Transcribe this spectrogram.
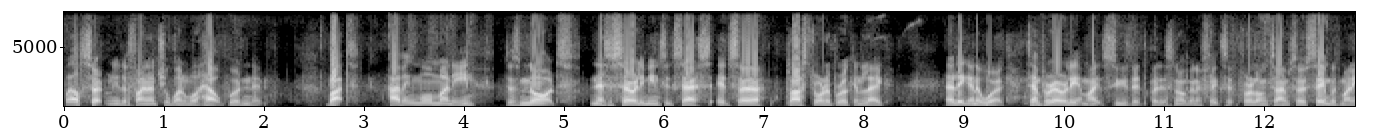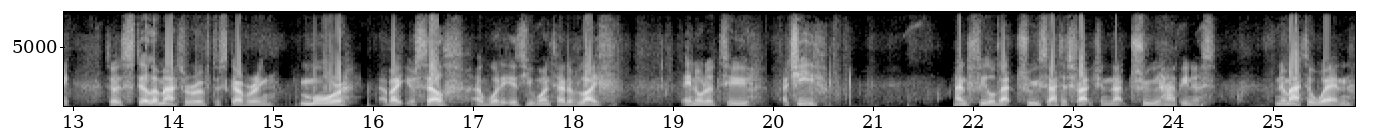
Well, certainly the financial one will help, wouldn't it? But having more money does not necessarily mean success. It's a plaster on a broken leg. That ain't going to work. Temporarily, it might soothe it, but it's not going to fix it for a long time. So, same with money. So, it's still a matter of discovering more about yourself and what it is you want out of life in order to achieve and feel that true satisfaction, that true happiness, no matter when,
